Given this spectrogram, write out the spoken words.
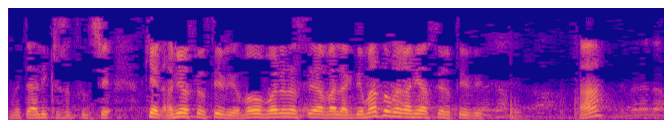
באמת היה לי קשר... ש... כן, אני אסרטיבי, בואו בוא ננסה אבל להגדיר. מה זה אומר אני אסרטיבי? אה? זה בן אדם.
